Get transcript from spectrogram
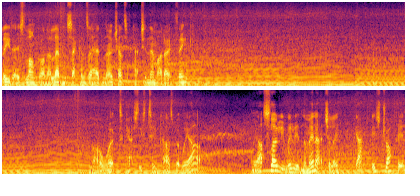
Leader is long gone, 11 seconds ahead. No chance of catching them, I don't think. A lot of work to catch these two cars, but we are. We are slowly reeling them in, actually. Gap is dropping.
